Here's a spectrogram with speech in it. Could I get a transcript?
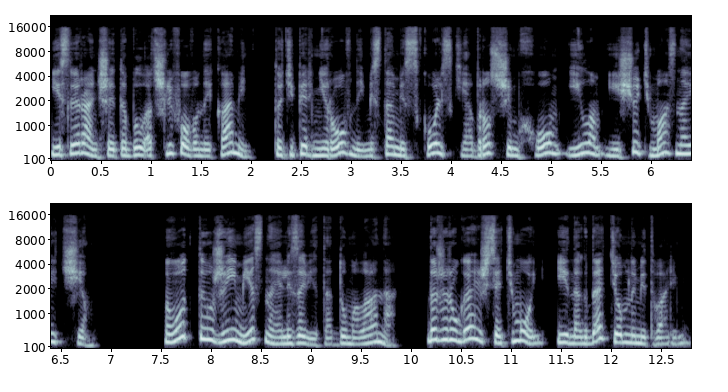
Если раньше это был отшлифованный камень, то теперь неровный, местами скользкий, обросший мхом, илом и еще тьма знает чем. «Вот ты уже и местная, Елизавета», – думала она. «Даже ругаешься тьмой и иногда темными тварями».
